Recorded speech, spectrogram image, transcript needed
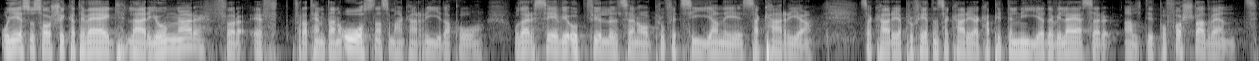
Och Jesus har skickat iväg lärjungar för, för att hämta en åsna som han kan rida på. Och där ser vi uppfyllelsen av profetian i Sakarja. Sakarja, profeten Sakarja kapitel 9 där vi läser alltid på första advent.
